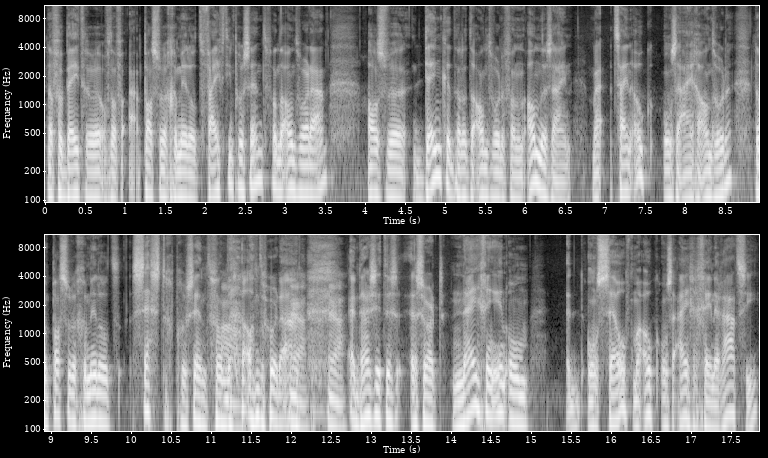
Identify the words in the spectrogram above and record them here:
dan verbeteren we, of dan passen we gemiddeld 15% van de antwoorden aan. Als we denken dat het de antwoorden van een ander zijn, maar het zijn ook onze eigen antwoorden, dan passen we gemiddeld 60% van de antwoorden aan. Ja. Ja. En daar zit dus een soort neiging in om onszelf, maar ook onze eigen generatie,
